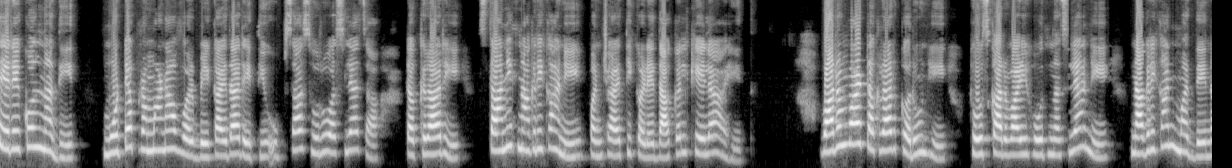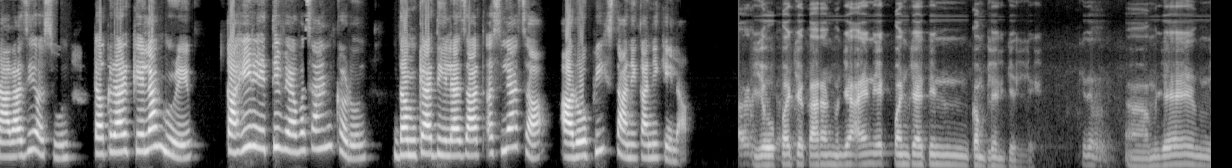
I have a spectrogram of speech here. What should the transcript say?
तेरेकोल नदीत मोठ्या प्रमाणावर बेकायदा रेती उपसा सुरू असल्याचा तक्रारी स्थानिक नागरिकांनी पंचायतीकडे दाखल केल्या आहेत. वारंवार तक्रार करूनही ठोस कारवाई होत नसल्याने नागरिकांमध्ये नाराजी असून तक्रार केल्यामुळे काही रेती व्यवसायांकडून धमक्या दिल्या जात असल्याचा आरोपही स्थानिकांनी केला. येवपाचें कारण म्हणजे आयन एक पंचायतीन कंप्लेंट केली. कितें म्हणजे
